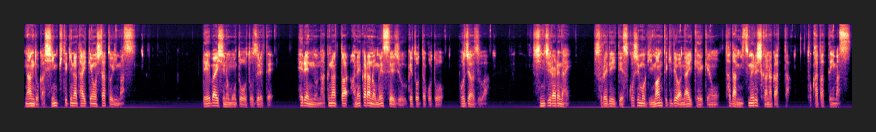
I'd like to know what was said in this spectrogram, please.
何度か神秘的な体験をしたといいます。霊媒師のもとを訪れてヘレンの亡くなった姉からのメッセージを受け取ったことをロジャーズは信じられない。それでいて少しも欺瞞的ではない経験をただ見つめるしかなかったと語っています。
